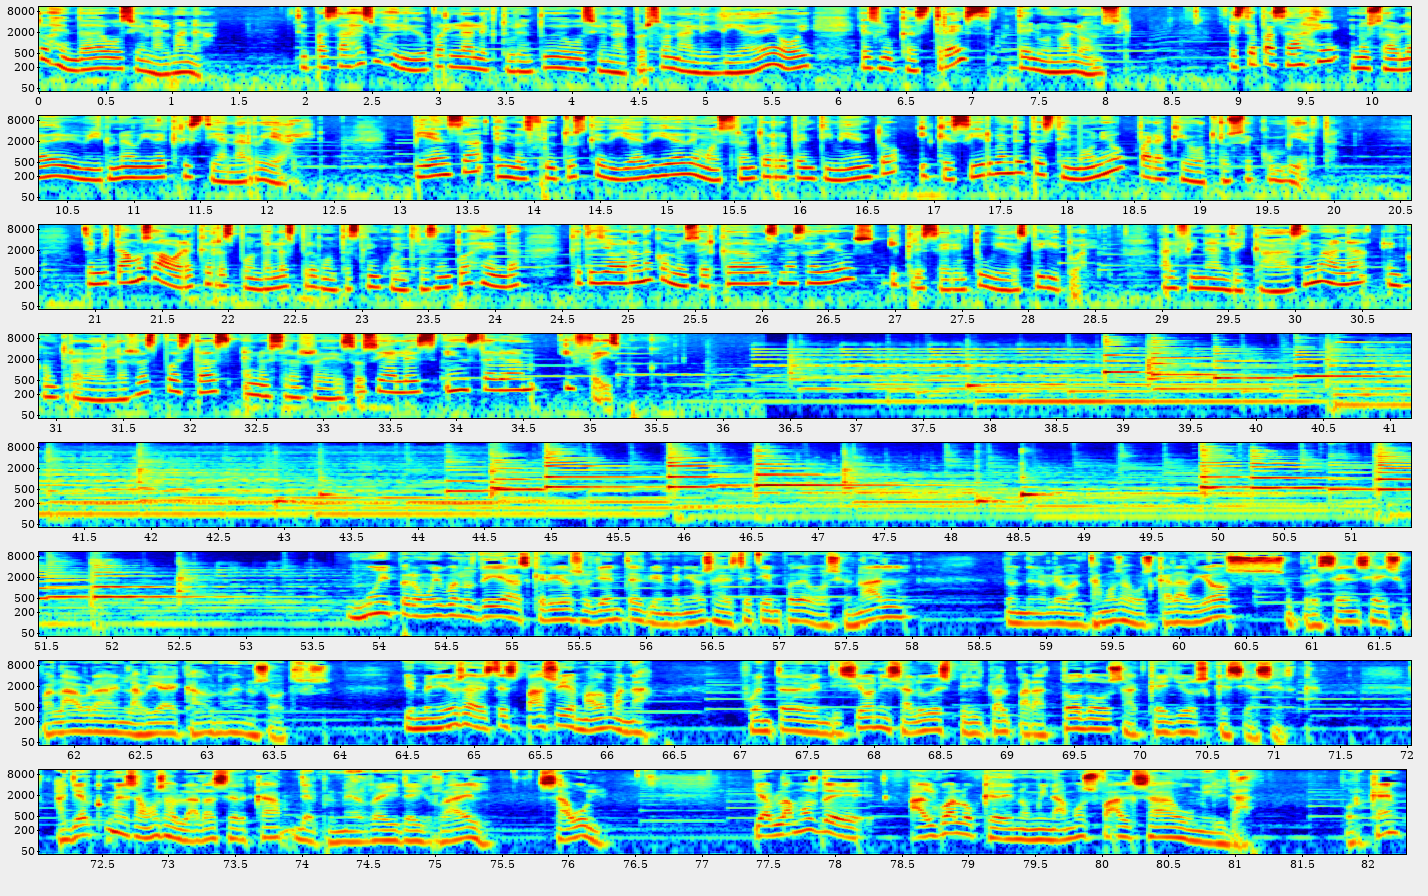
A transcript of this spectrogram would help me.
Tu agenda devocional maná. El pasaje sugerido para la lectura en tu devocional personal el día de hoy es Lucas 3, del 1 al 11. Este pasaje nos habla de vivir una vida cristiana real. Piensa en los frutos que día a día demuestran tu arrepentimiento y que sirven de testimonio para que otros se conviertan. Te invitamos ahora a que respondas las preguntas que encuentras en tu agenda que te llevarán a conocer cada vez más a Dios y crecer en tu vida espiritual. Al final de cada semana encontrarás las respuestas en nuestras redes sociales, Instagram y Facebook. Muy pero muy buenos días queridos oyentes, bienvenidos a este tiempo devocional donde nos levantamos a buscar a Dios, su presencia y su palabra en la vida de cada uno de nosotros. Bienvenidos a este espacio llamado Maná, fuente de bendición y salud espiritual para todos aquellos que se acercan. Ayer comenzamos a hablar acerca del primer rey de Israel, Saúl, y hablamos de algo a lo que denominamos falsa humildad. ¿Por qué?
